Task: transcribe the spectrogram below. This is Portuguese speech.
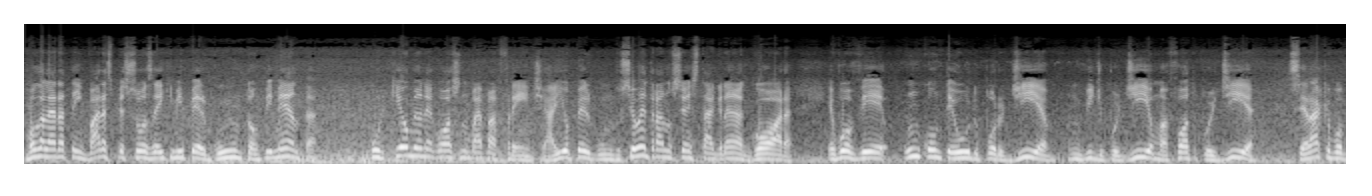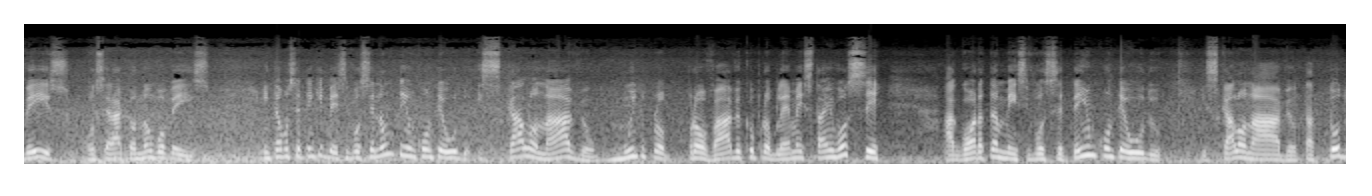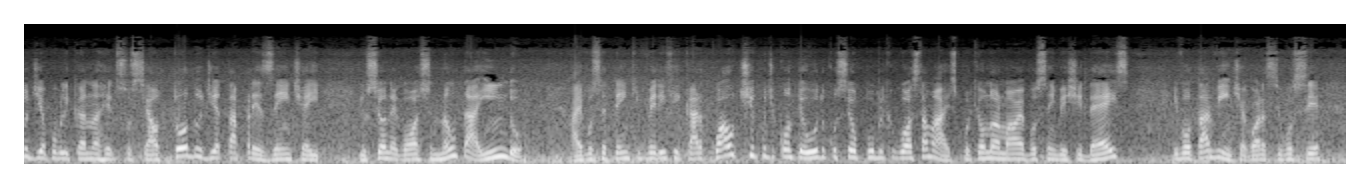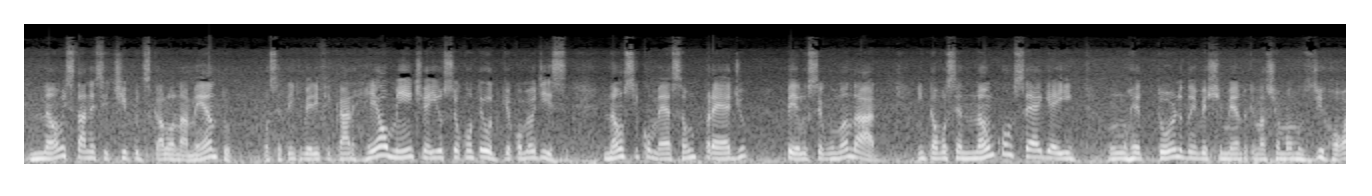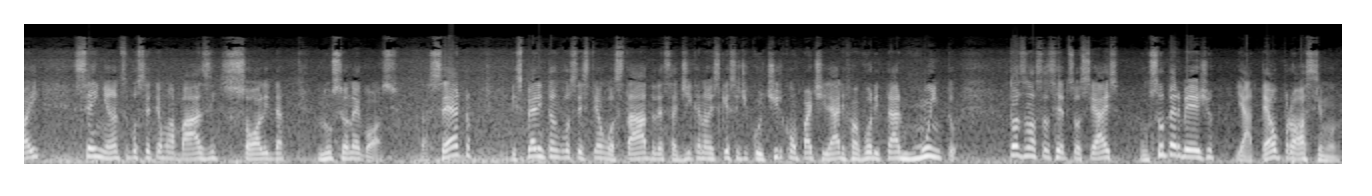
Bom, galera, tem várias pessoas aí que me perguntam, Pimenta, por que o meu negócio não vai para frente? Aí eu pergunto, se eu entrar no seu Instagram agora, eu vou ver um conteúdo por dia, um vídeo por dia, uma foto por dia? Será que eu vou ver isso? Ou será que eu não vou ver isso? Então você tem que ver, se você não tem um conteúdo escalonável, muito pro provável que o problema está em você. Agora também, se você tem um conteúdo escalonável, tá todo dia publicando na rede social, todo dia tá presente aí e o seu negócio não tá indo, aí você tem que verificar qual tipo de conteúdo que o seu público gosta mais, porque o normal é você investir 10 e voltar 20. Agora, se você não está nesse tipo de escalonamento, você tem que verificar realmente aí o seu conteúdo, porque como eu disse, não se começa um prédio pelo segundo andar. Então você não consegue aí um retorno do investimento que nós chamamos de ROI sem antes você ter uma base sólida no seu negócio, tá certo? Espero então que vocês tenham gostado dessa dica. Não esqueça de curtir, compartilhar e favoritar muito todas as nossas redes sociais. Um super beijo e até o próximo!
